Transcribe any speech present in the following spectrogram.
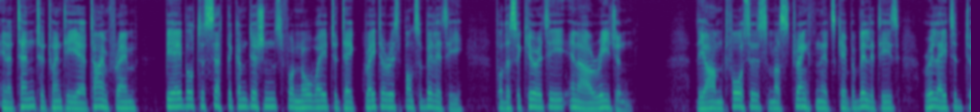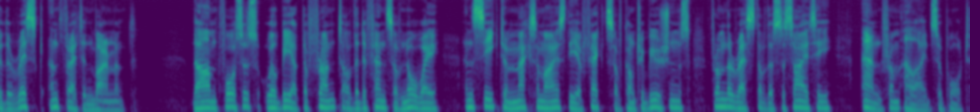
in a 10 to 20 year time frame, be able to set the conditions for Norway to take greater responsibility for the security in our region. The armed forces must strengthen its capabilities related to the risk and threat environment. The armed forces will be at the front of the defense of Norway and seek to maximize the effects of contributions from the rest of the society and from Allied support.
